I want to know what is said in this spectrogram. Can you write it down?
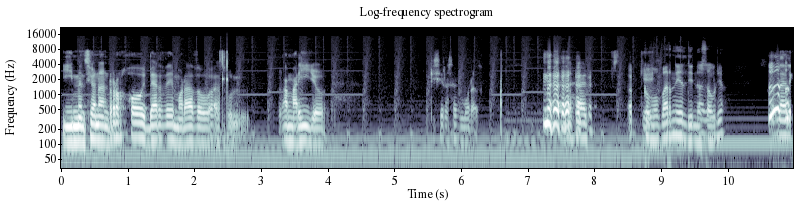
y mencionan rojo, verde, morado, azul, amarillo. Quisiera ser morado. Como Barney el dinosaurio. Dale.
